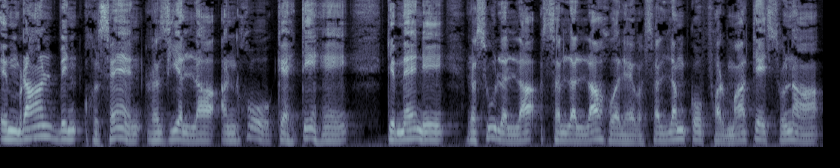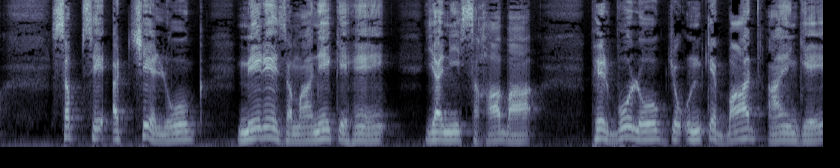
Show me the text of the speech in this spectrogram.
عمران بن حسین رضی اللہ عنہ کہتے ہیں کہ میں نے رسول اللہ صلی اللہ علیہ وسلم کو فرماتے سنا، سب سے اچھے لوگ میرے زمانے کے ہیں یعنی صحابہ، پھر وہ لوگ جو ان کے بعد آئیں گے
